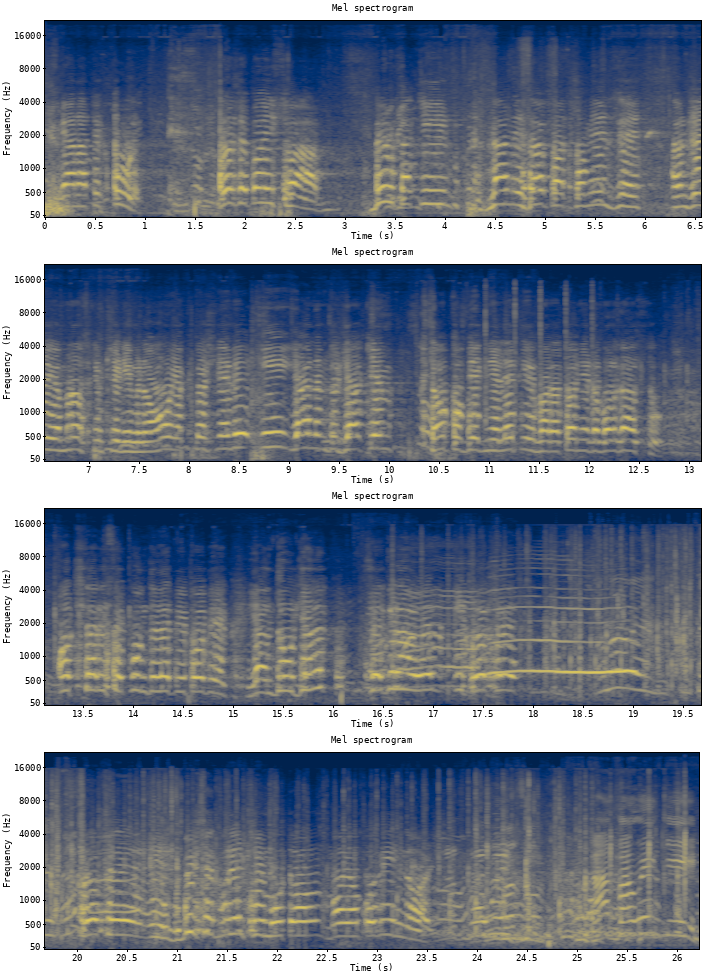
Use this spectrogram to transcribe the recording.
zmiana tych pór. Proszę Państwa, był taki znany zakład pomiędzy Andrzejem Mrozkim, czyli mną, jak ktoś nie wie, i Janem Dudziakiem, kto pobiegnie lepiej w maratonie do Bolgastu. O 4 sekundy lepiej pobiegł Jan Dudziak, przegrałem i proszę, proszę, Zbyszek wręczy mu tą moją powinność. Na dwa łyki.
